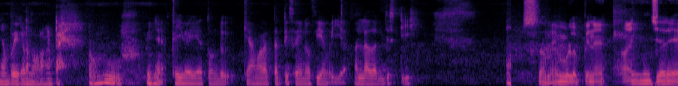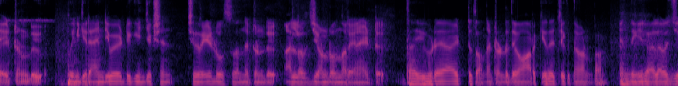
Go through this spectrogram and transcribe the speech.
ഞാൻ പോയി കിടന്ന് ഉറങ്ങട്ടെ. ഓ പിന്നെ കൈ വയ്യാത്തതുകൊണ്ട് ക്യാമറ തട്ടി സൈൻ ഓഫ് ചെയ്യാൻ വയ്യ. അല്ലാതെ അഡ്ജസ്റ്റ് ചെയ്യും. സമയം വെളുപ്പിന് അഞ്ചര ആയിട്ടുണ്ട് അപ്പോൾ എനിക്കൊരു ആന്റിബയോട്ടിക് ഇഞ്ചക്ഷൻ ചെറിയ ഡോസ് തന്നിട്ടുണ്ട്. അലർജി ഉണ്ടോ എന്ന് അറിയാനായിട്ട്. ദാ ഇവിടെ ആയിട്ട് തന്നിട്ടുണ്ട്. ഇത് മാർക്ക് ചെയ്ത് വെച്ചേക്കുന്ന കണ്ടോ? എന്തെങ്കിലും അലർജി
